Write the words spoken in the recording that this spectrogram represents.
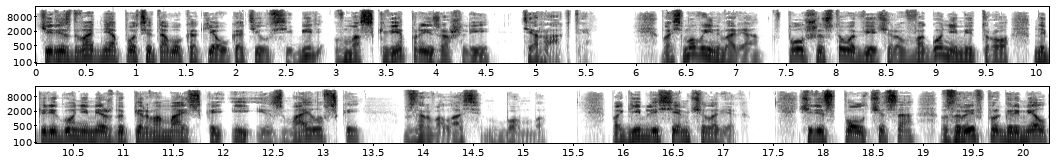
Через два дня после того, как я укатил в Сибирь, в Москве произошли теракты. 8 января в полшестого вечера в вагоне метро на перегоне между Первомайской и Измайловской взорвалась бомба. Погибли семь человек. Через полчаса взрыв прогремел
